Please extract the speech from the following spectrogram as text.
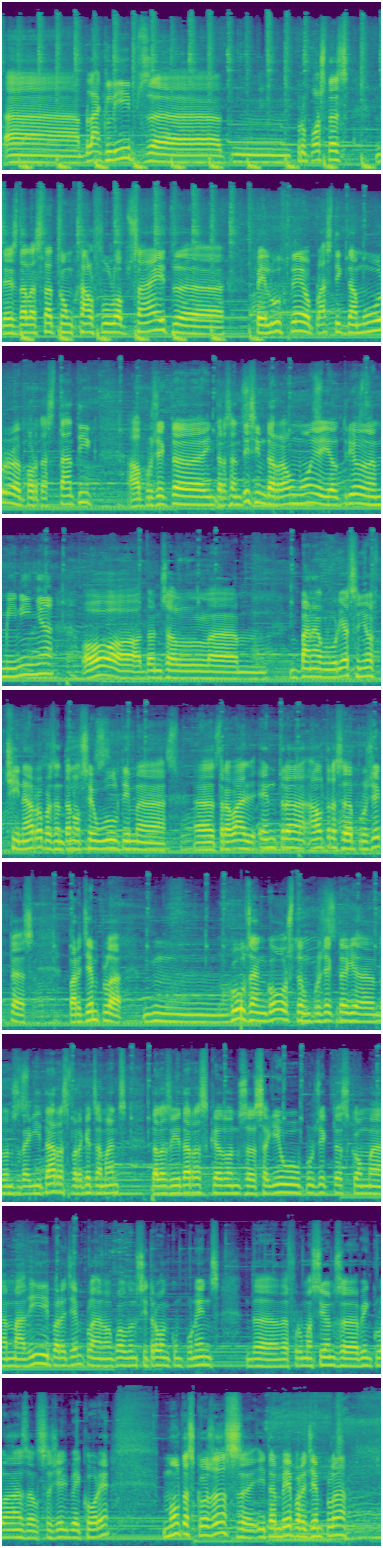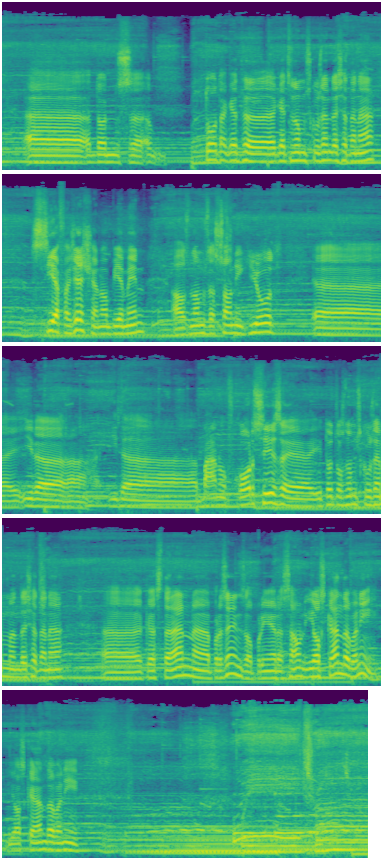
eh, Black Lips, eh, mm, propostes des de l'estat com Half Full Upside, eh, Peluce o Plàstic d'Amur, Porta Estàtic, el projecte interessantíssim de Raúl Moya i el trio Mininya o doncs el eh, vanagloriat senyor Chinarro presentant el seu últim eh, eh, treball. Entre altres eh, projectes per exemple, mm, Ghouls and Ghost, un projecte eh, doncs, de guitarres per a aquests amants de les guitarres que doncs, seguiu projectes com eh, Madí, per exemple, en el qual doncs, s'hi doncs, troben components de, de formacions eh, vinculades al segell Becore. Moltes coses i també, per exemple, eh, doncs, tot aquest, aquests noms que us hem deixat anar s'hi afegeixen, òbviament, els noms de Sonic Youth, eh, i, de, i de Band of Horses eh, i tots els noms que us hem deixat anar eh, que estaran eh, presents al Primera Sound i els que han de venir i els que han de venir. We try,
